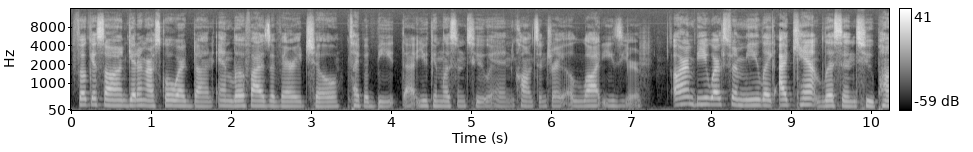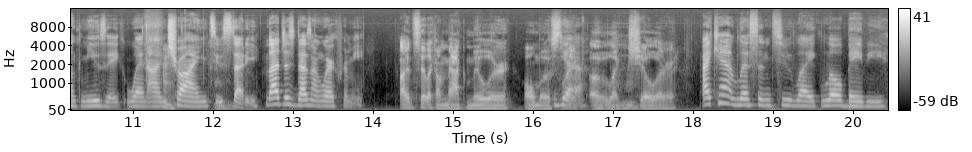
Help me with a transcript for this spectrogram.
focus on getting our schoolwork done, and lo-fi is a very chill type of beat that you can listen to and concentrate a lot easier. R&B works for me like I can't listen to punk music when I'm hmm. trying to hmm. study. That just doesn't work for me. I'd say like a Mac Miller, almost Yeah. like a like chiller. I can't listen to like Lil Baby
